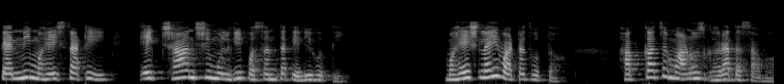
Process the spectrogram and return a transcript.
त्यांनी महेशसाठी एक छानशी मुलगी पसंत केली होती. महेशलाही वाटत होतं हक्काचं माणूस घरात असावं.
